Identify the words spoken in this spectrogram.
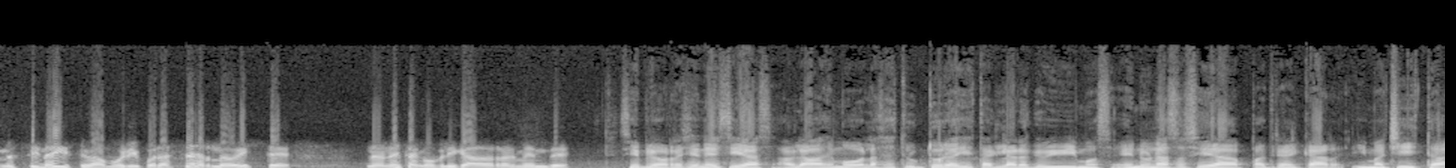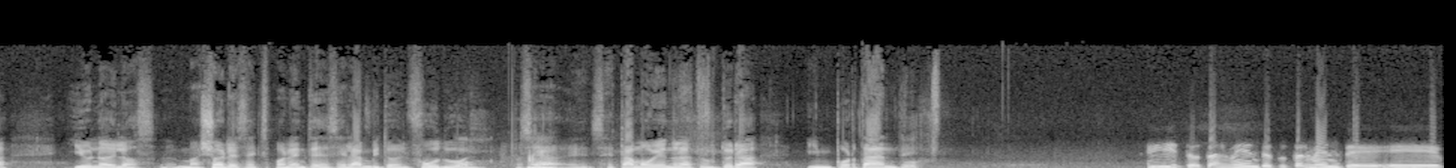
no sé, nadie se va a morir por hacerlo, ¿viste? No, no es tan complicado realmente. Sí, pero recién decías, hablabas de mover las estructuras y está claro que vivimos en una sociedad patriarcal y machista y uno de los mayores exponentes es el ámbito del fútbol. O sea, eh, se está moviendo una estructura importante. Sí, totalmente, totalmente. Eh,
